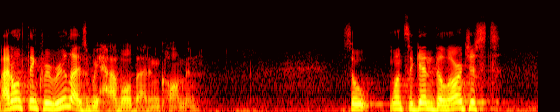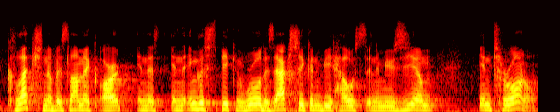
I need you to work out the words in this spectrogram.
I don't think we realize we have all that in common. So, once again, the largest collection of Islamic art in, this, in the English speaking world is actually going to be housed in a museum in Toronto.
